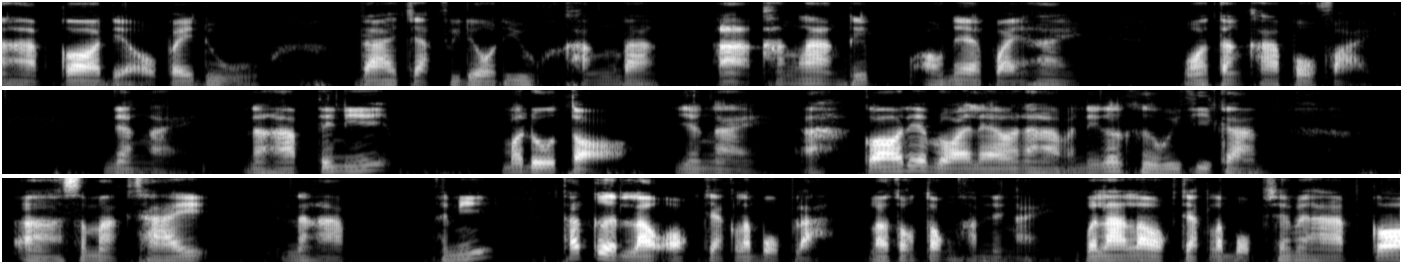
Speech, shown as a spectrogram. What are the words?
นะครับ ก็เดี๋ยวไปดูได้จากวิดีโอที่อยู่ข้างล่างอ่าข้างล่างที่ผมเอาแนบไว้ให้ ว่าตั้งค่าโปรไฟล์ยังไงนะครับ ทีนี้มาดูต่อยังไงอะก็เรียบร้อยแล้วนะครับ อันนี้ก็คือวิธีการสมัครใช้นะครับทีนี้ถ้าเกิดเราออกจากระบบล่ะ เราต้องต้องทำยังไง เวลาเราออกจากระบบใช่ไหมครับ ก็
